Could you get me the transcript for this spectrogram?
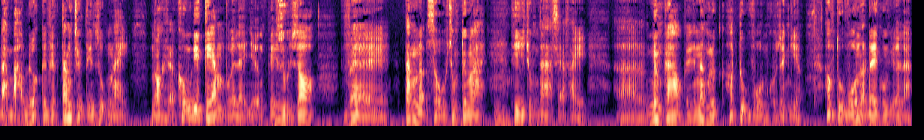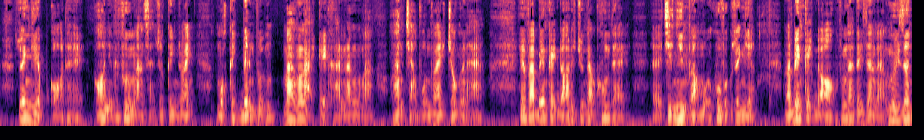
đảm bảo được cái việc tăng trưởng tín dụng này nó sẽ không đi kèm với lại những cái rủi ro về tăng nợ xấu trong tương lai ừ. thì chúng ta sẽ phải à, nâng cao cái năng lực hấp thụ vốn của doanh nghiệp. Hấp thụ vốn ở đây có nghĩa là doanh nghiệp có thể có những cái phương án sản xuất kinh doanh một cách bền vững, mang lại cái khả năng mà hoàn trả vốn vay cho ngân hàng. Thế và bên cạnh đó thì chúng ta cũng không thể ờ, chỉ nhìn vào mỗi khu vực doanh nghiệp và bên cạnh đó chúng ta thấy rằng là người dân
